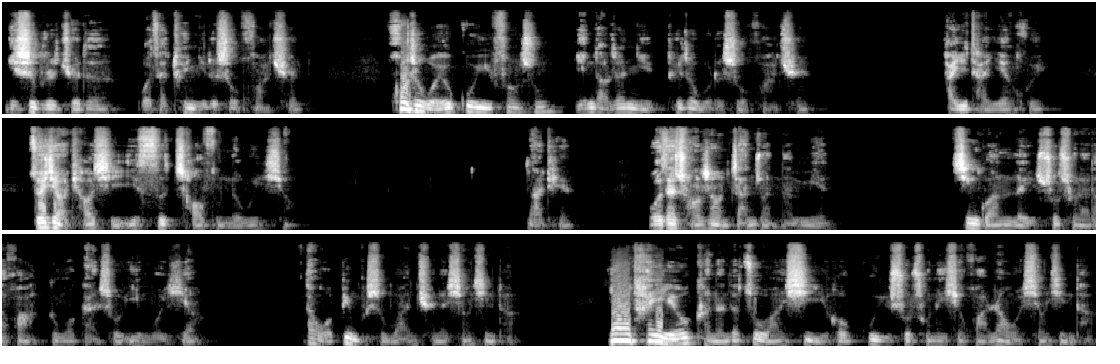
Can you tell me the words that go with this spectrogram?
你是不是觉得我在推你的手画圈，或者我又故意放松，引导着你推着我的手画圈？”他一弹烟灰。嘴角挑起一丝嘲讽的微笑。那天，我在床上辗转难眠。尽管磊说出来的话跟我感受一模一样，但我并不是完全的相信他，因为他也有可能在做完戏以后故意说出那些话让我相信他。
